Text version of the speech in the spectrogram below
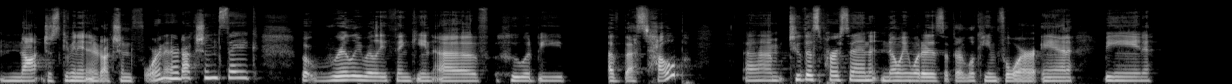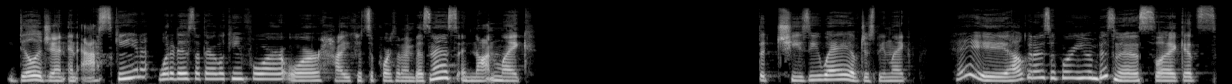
not just giving an introduction for an introduction's sake, but really, really thinking of who would be of best help um, to this person, knowing what it is that they're looking for, and being diligent and asking what it is that they're looking for or how you could support them in business and not in like the cheesy way of just being like, hey, how can I support you in business? Like it's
